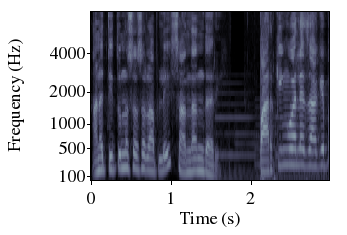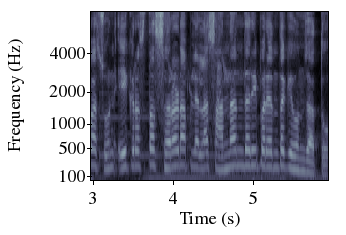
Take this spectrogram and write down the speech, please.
आणि तिथूनच असेल आपली सांदानदारी पार्किंगवाल्या जागेपासून एक रस्ता सरळ आपल्याला सांदानदरीपर्यंत घेऊन जातो.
